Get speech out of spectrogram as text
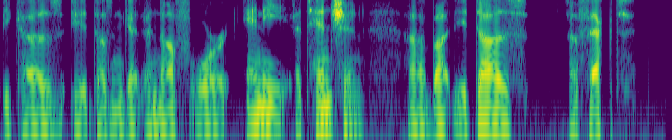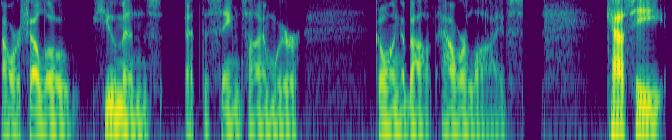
because it doesn't get enough or any attention, uh, but it does affect our fellow humans at the same time we're going about our lives. Cassie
